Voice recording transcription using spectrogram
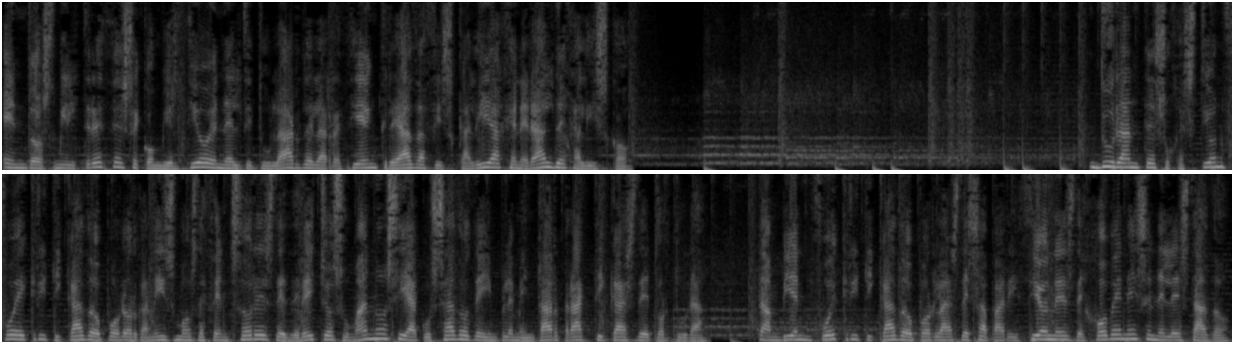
En 2013 se convirtió en el titular de la recién creada Fiscalía General de Jalisco. Durante su gestión fue criticado por organismos defensores de derechos humanos y acusado de implementar prácticas de tortura. También fue criticado por las desapariciones de jóvenes en el estado,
